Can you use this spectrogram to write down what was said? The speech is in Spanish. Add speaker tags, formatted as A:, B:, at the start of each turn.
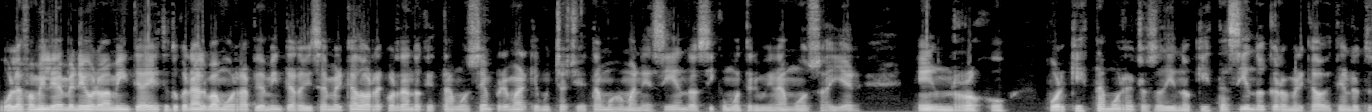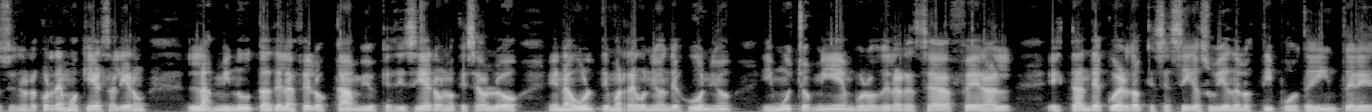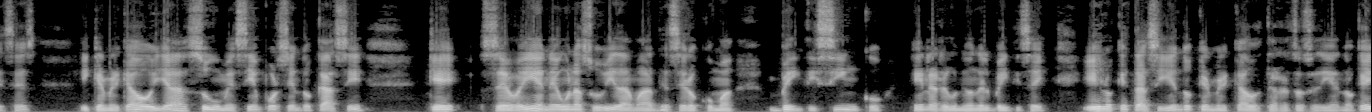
A: Hola familia, bienvenido nuevamente a este tu canal. Vamos rápidamente a revisar el mercado recordando que estamos siempre que muchachos, estamos amaneciendo así como terminamos ayer en rojo. ¿Por qué estamos retrocediendo? ¿Qué está haciendo que los mercados estén retrocediendo? Recordemos que ayer salieron las minutas de la fe, los cambios que se hicieron, lo que se habló en la última reunión de junio y muchos miembros de la Reserva Federal están de acuerdo que se siga subiendo los tipos de intereses y que el mercado ya asume 100% casi que se viene una subida más de 0,25 en la reunión del 26. Y es lo que está haciendo que el mercado esté retrocediendo, ¿ok?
